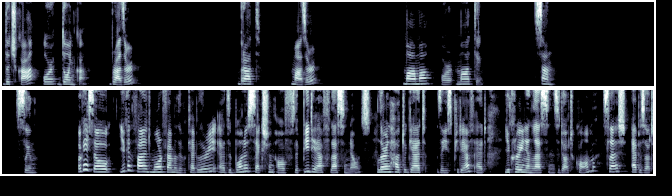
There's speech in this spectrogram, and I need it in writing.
дочка or донька, brother, брат, mother, мама or мати, son, сын. Okay, so you can find more family vocabulary at the bonus section of the PDF lesson notes. Learn how to get this PDF at ukrainianlessons.com slash episode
